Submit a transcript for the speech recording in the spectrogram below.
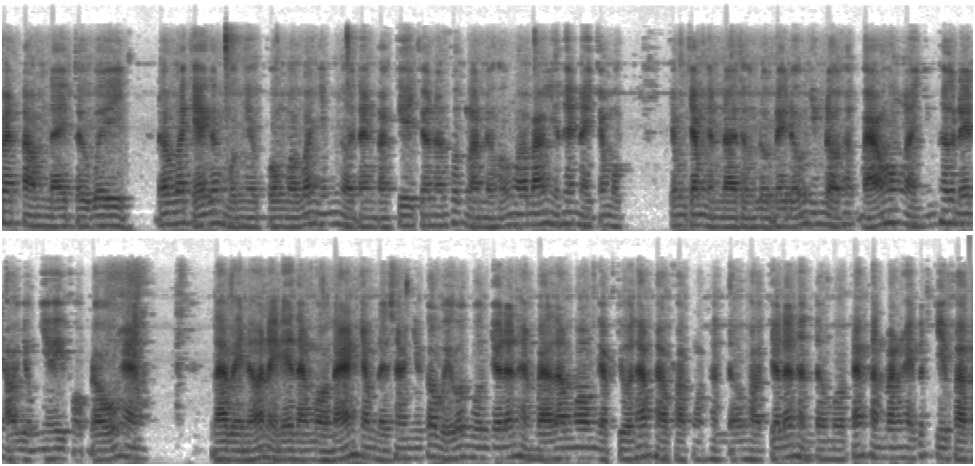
phát tâm đại từ bi đối với kẻ rất mượn nghèo cùng và với những người tàn tật kia, cho nên phước lành được hưởng quả báo như thế này trong một trong trăm nghìn đời thường được đầy đủ những đồ thất bảo huống là những thứ để thọ dụng như y phục, đồ uống, ăn. Là về nữa này địa tạng bồ tát, trong đời sau như có vị quốc vương cho đến hàng bà la môn, gặp chùa tháp thờ phật hoặc hình tượng phật cho đến hình tượng bồ tát, thanh văn hay bích chi phật.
